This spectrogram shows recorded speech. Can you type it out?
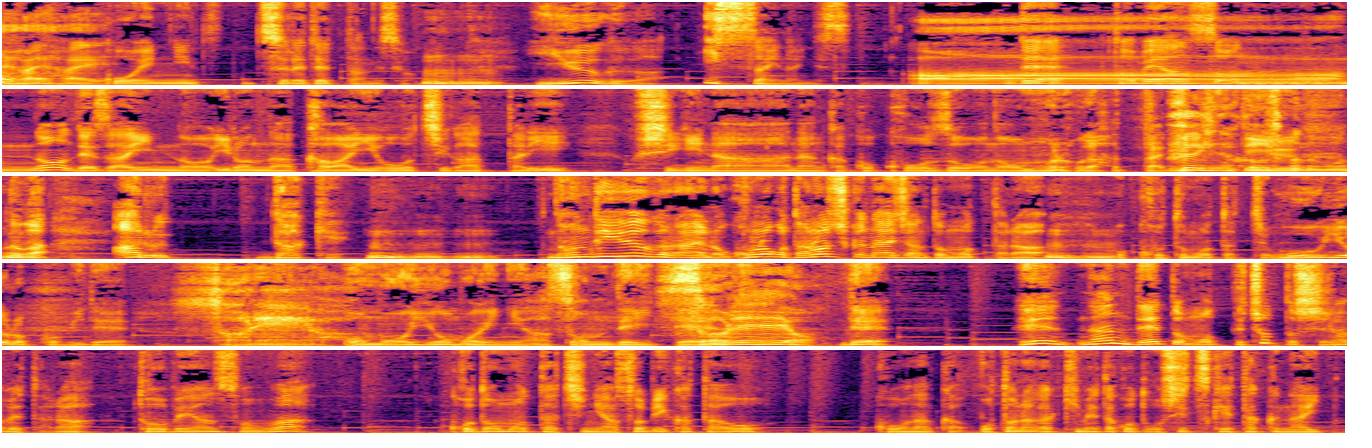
公園に連れてったんですよ、はいはいはい、遊具が一切ないんですでトーベ・アンソンのデザインのいろんな可愛いお家があったり不思議ななんかこう構造のものがあったり っていうのがあるだけ、うんうんうん。なんで遊具ないのこの子楽しくないじゃんと思ったら、うんうん、子供たち大喜びでそれよ。思い思いに遊んでいて。それよ。でえなんでと思ってちょっと調べたらトーベ・ヤンソンは子供たちに遊び方をこうなんか大人が決めたことを押し付けたくないっ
